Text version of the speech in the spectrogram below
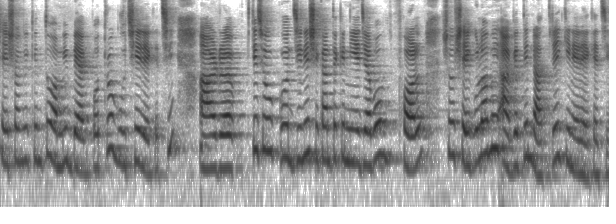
সেই সঙ্গে কিন্তু আমি ব্যাগপত্র গুছিয়ে রেখেছি। আর কিছু জিনিস এখান থেকে নিয়ে যাব, ফল। সো সেগুলো আমি আগের দিন রাত্রেই কিনে রেখেছি।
